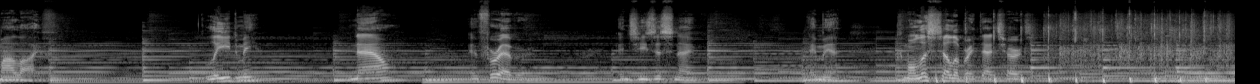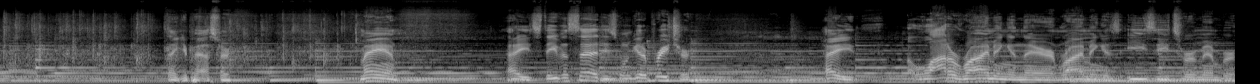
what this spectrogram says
my life. Lead me now and forever. In Jesus' name, amen. Come on, let's celebrate that, church. Thank you, Pastor. Man. Hey, Stephen said he's going to get a preacher. Hey, a lot of rhyming in there, and rhyming is easy to remember.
